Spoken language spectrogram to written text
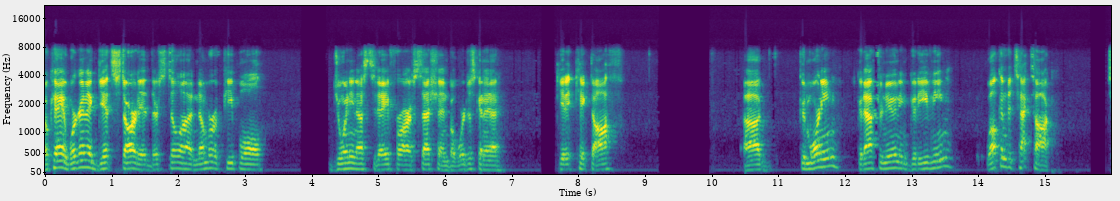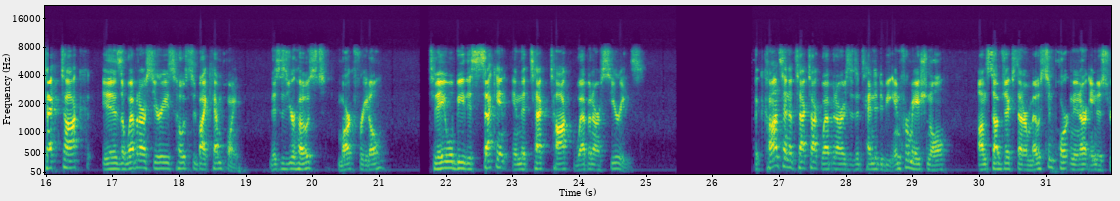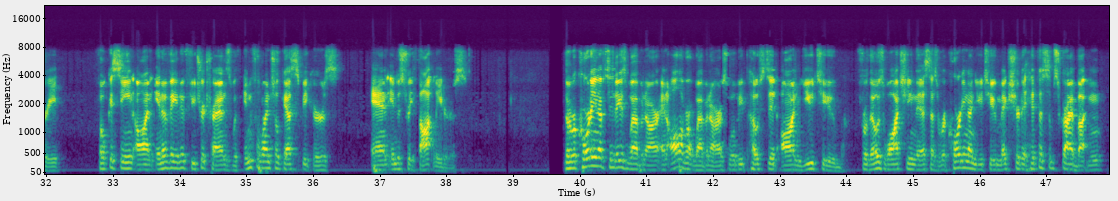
Okay, we're going to get started. There's still a number of people joining us today for our session, but we're just going to get it kicked off. Uh, good morning, good afternoon, and good evening. Welcome to Tech Talk. Tech Talk is a webinar series hosted by ChemPoint. This is your host, Mark Friedel. Today will be the second in the Tech Talk webinar series. The content of Tech Talk webinars is intended to be informational on subjects that are most important in our industry, focusing on innovative future trends with influential guest speakers and industry thought leaders. The recording of today's webinar and all of our webinars will be posted on YouTube. For those watching this as a recording on YouTube, make sure to hit the subscribe button,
